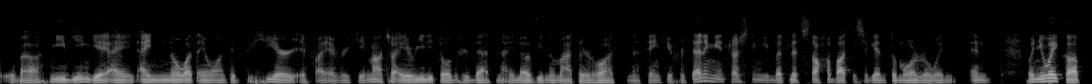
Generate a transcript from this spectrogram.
diba, me being gay, I, I know what I wanted to hear if I ever came out. So I really told her that na I love you no matter what. Na thank you for telling me and trusting me, but let's talk about this again tomorrow. When, and when you wake up,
